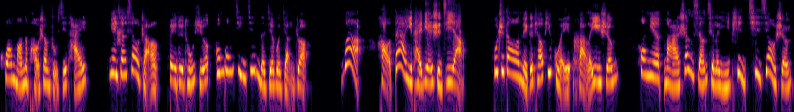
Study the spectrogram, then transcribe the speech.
慌忙地跑上主席台，面向校长，背对同学，恭恭敬敬地接过奖状。哇，好大一台电视机呀！不知道哪个调皮鬼喊了一声，后面马上响起了一片窃笑声。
